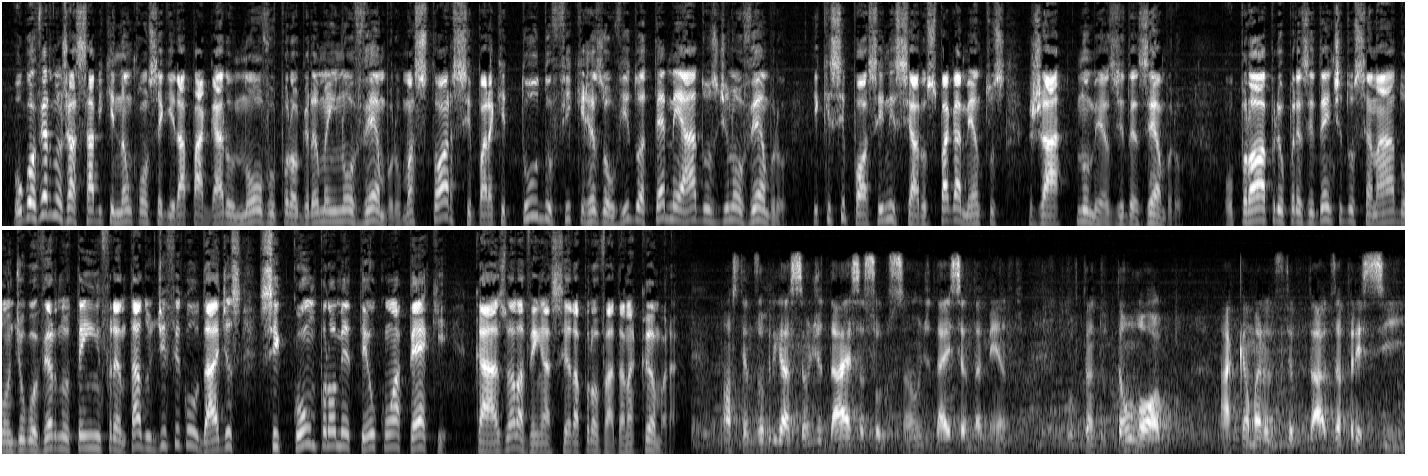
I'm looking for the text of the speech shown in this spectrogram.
O governo já sabe que não conseguirá pagar o novo programa em novembro, mas torce para que tudo fique resolvido até meados de novembro e que se possa iniciar os pagamentos já no mês de dezembro. O próprio presidente do Senado, onde o governo tem enfrentado dificuldades, se comprometeu com a PEC, caso ela venha a ser aprovada na Câmara. Nós temos obrigação de dar essa solução, de dar esse andamento, portanto, tão logo a Câmara dos Deputados aprecie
